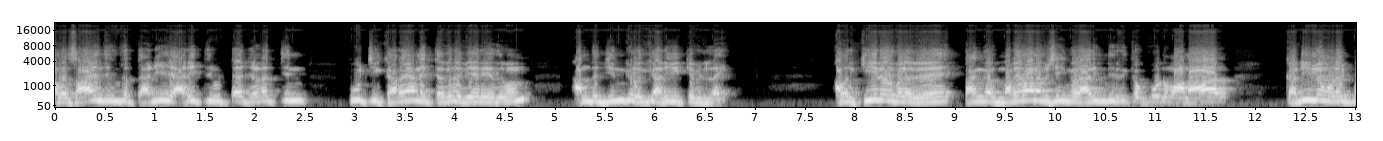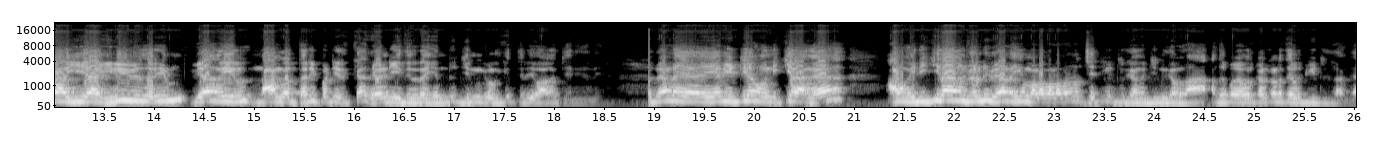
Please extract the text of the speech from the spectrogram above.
அவர் சாய்ந்திருந்த தடியை அரித்து விட்ட ஜலத்தின் பூச்சி கரையானை தவிர வேறு எதுவும் அந்த ஜின்களுக்கு அறிவிக்கவில்லை. அவர் கீழே விளைவு தங்கள் மறைவான விஷயங்கள் அறிந்திருக்க கூடுமானால் கடின உழைப்பாகிய இழிவுதரையும் வேலையில் நாங்கள் தரிப்பட்டிருக்க வேண்டியதில்லை என்று ஜின்களுக்கு தெளிவாக தெரியுது வேலையை ஏறிட்டு அவங்க நிக்கிறாங்க. அவங்க நிக்கிறாங்கன்னு சொல்லிட்டு வேலையும் மல மலமலம் செஞ்சுக்கிட்டு இருக்காங்க ஜின்கள்லாம். அது ஒரு கட்டடத்தை எழுப்பிட்டு இருக்காங்க.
